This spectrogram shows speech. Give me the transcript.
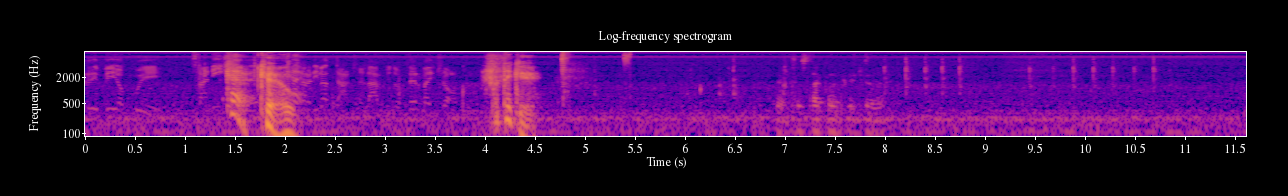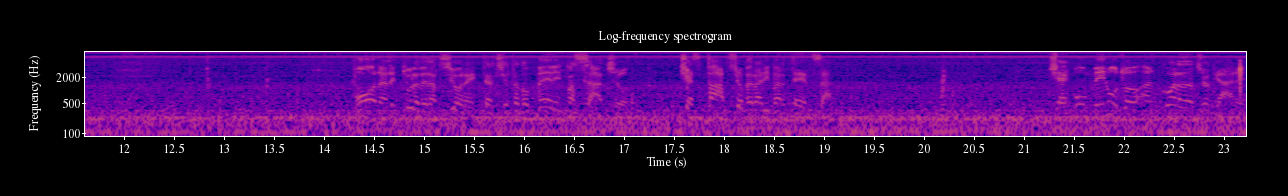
rinvio qui. Zanicchi. Che? Che? oh? Era di vantaggio. L'arbitro ferma il gioco. Ma te che? Aspetta, stacco il piacere. Buona lettura dell'azione, ha intercettato bene il passaggio. C'è spazio per la ripartenza. C'è un minuto ancora da giocare.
